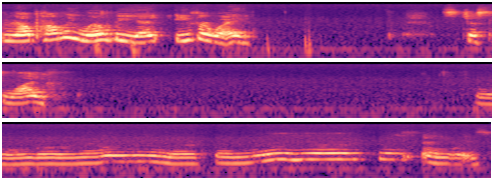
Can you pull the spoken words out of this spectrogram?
I mean, I probably will be either way. It's just life. Anyways,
